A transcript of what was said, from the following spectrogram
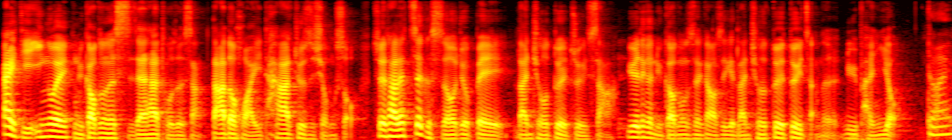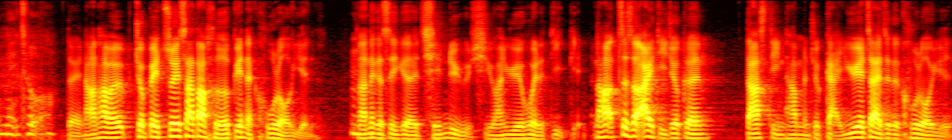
艾迪因为女高中生死在他的拖车上，大家都怀疑他就是凶手，所以他在这个时候就被篮球队追杀，因为那个女高中生刚好是一个篮球队队长的女朋友。对，没错。对，然后他们就被追杀到河边的骷髅岩，那、嗯、那个是一个情侣喜欢约会的地点。然后这时候艾迪就跟 Dustin 他们就改约在这个骷髅岩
